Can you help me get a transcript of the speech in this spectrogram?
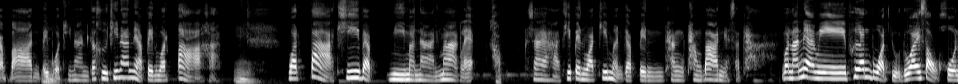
กลับบ้านไปอืม บวชที่นั่นก็คือที่นั่นเนี่ยเป็นวัดป่าค่ะ อืม วัดป่าที่แบบมีมานานมากแล้วครับ ใช่ค่ะ ที่เป็นวัดที่เหมือนกับเป็นทางทางบ้านเนี่ยศรัทธา วันนั้นเนี่ยมีเพื่อนบวชอยู่ด้วยสองคน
